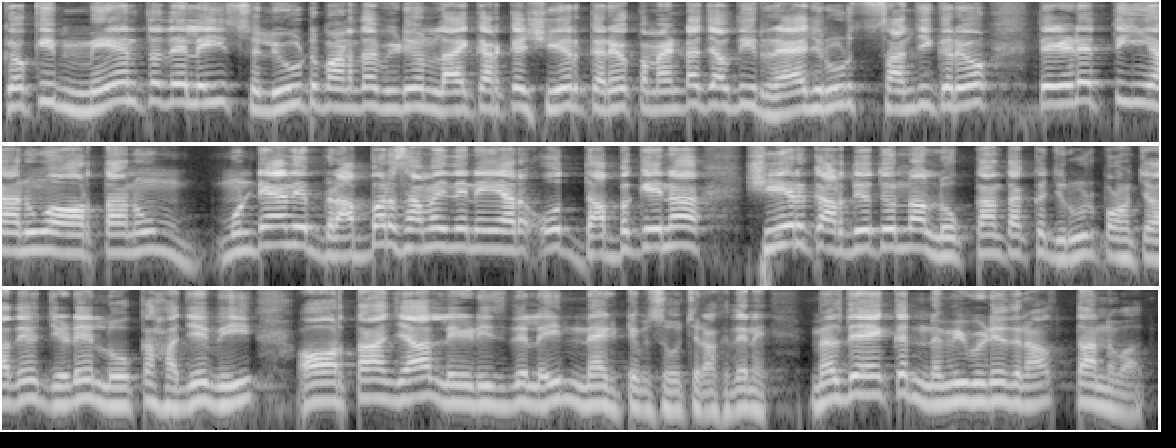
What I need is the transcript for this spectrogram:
ਕਿਉਂਕਿ ਮਿਹਨਤ ਦੇ ਲਈ ਸਲੂਟ ਬਣਦਾ, ਵੀਡੀਓ ਨੂੰ ਲਾਈਕ ਕਰਕੇ ਸ਼ੇਅਰ ਕਰਿਓ, ਕਮੈਂਟਾਂ 'ਚ ਆਪਦੀ ਰਾਏ ਜ਼ਰੂਰ ਸਾਂਝੀ ਕਰਿਓ ਤੇ ਜਿਹੜੇ ਧੀਆਂ ਨੂੰ, ਔਰਤਾਂ ਨੂੰ ਮੁੰਡਿਆਂ ਦੇ ਬਰਾਬਰ ਸਮਝਦੇ ਨੇ ਯਾਰ, ਉਹ ਦੱਬ ਕੇ ਨਾ ਸ਼ੇਅਰ ਕਰ ਦਿਓ ਤੇ ਉਹਨਾਂ ਲੋਕਾਂ ਤੱਕ ਜ਼ਰੂਰ ਪਹੁੰਚਾ ਦਿਓ, ਜਿਹੜੇ ਲੋਕ ਹਜੇ ਵੀ ਔਰਤਾਂ ਜਾਂ ਲੇਡੀਜ਼ ਦੇ ਲਈ 네ਗੇਟਿਵ ਸੋਚ ਰੱਖਦੇ ਨੇ। ਮਿਲਦੇ ਆ ਇੱਕ ਨਵੀਂ ਵੀਡੀਓ ਦੇ ਨਾਲ। ਧੰਨਵਾਦ।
